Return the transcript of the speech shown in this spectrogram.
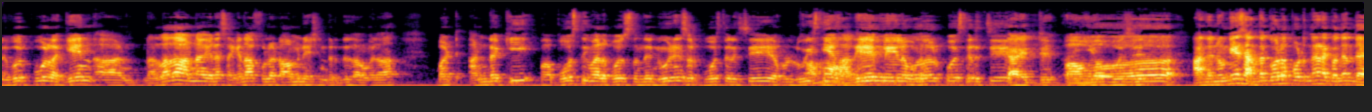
லிவர்பூல் அகெயின் நல்லா தான் ஆடினாங்க. ஏன்னா செகண்ட் ஹாஃப் ஃபுல்லா டாமினேஷன் இருந்தது அவங்க தான். பட் அண்டக்கி போஸ்ட்டுக்கு மேல போஸ்ட் வந்து நூனேஸ் ஒரு போஸ்ட் அடிச்சு அப்புறம் லூயிஸ் அதே பிளேல இன்னொரு போஸ்ட் அடிச்சு. அந்த நுண்ணியஸ் அந்த கோல போட்டுருந்தா எனக்கு வந்து அந்த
